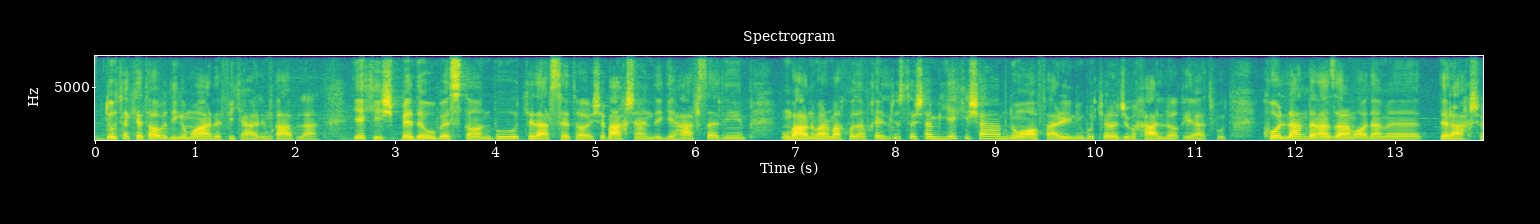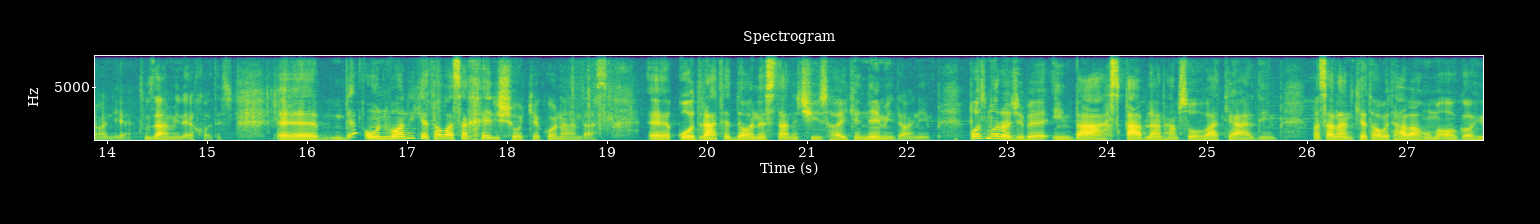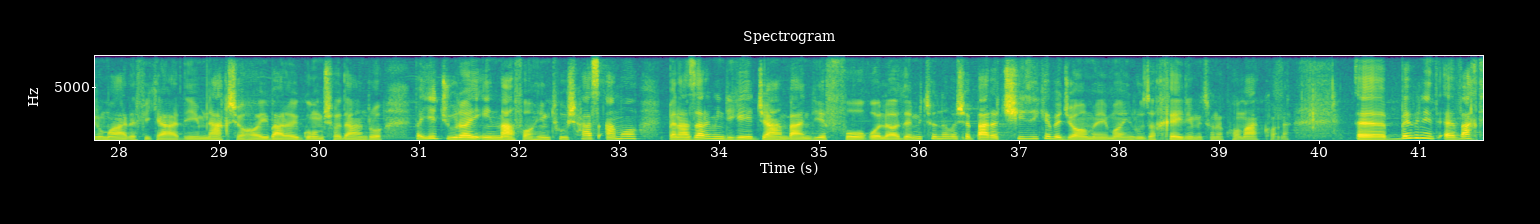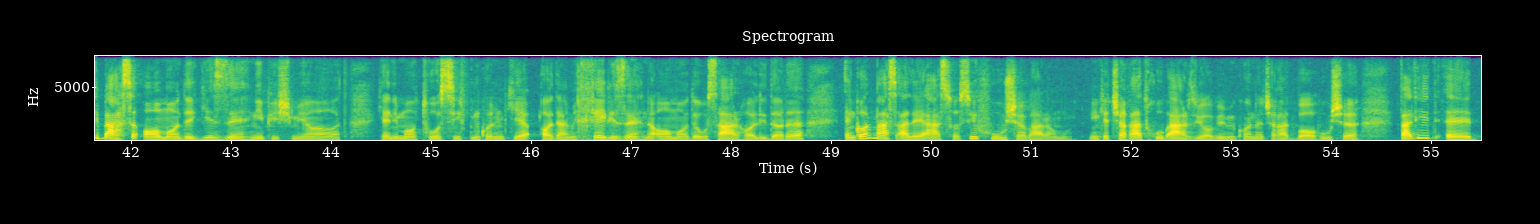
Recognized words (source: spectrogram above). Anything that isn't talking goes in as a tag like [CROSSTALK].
دو تا کتاب دیگه معرفی کردیم قبلا. یکیش بده و بستان بود که در ستایش بخشندگی حرف زدیم. اون برنامه رو من خودم خیلی دوست داشتم. یکیش هم نوآفرینی بود که راجع به خلاقیت بود. کلا به نظرم آدم درخشانیه تو زمینه خودش. عنوان کتاب اصلا خیلی شوکه کننده است. قدرت دانستن چیزهایی که نمی‌دانیم. باز ما راجع به این بحث قبلا هم صحبت کردیم. مثلا کتاب توهم آگاهی رو معرفی کردیم نقشه هایی برای گم شدن رو و یه جورایی این مفاهیم توش هست. اما به نظرم این دیگه یه جنبندی فوقالعاده می‌تونه باشه برای چیزی که به جامعه ما این روزا خیلی می‌تونه کمک کنه. ببینید وقتی بحث آمادگی ذهنی پیش میاد یعنی ما توصیف می‌کنیم که آدمی خیلی ذهن آماده و سرحالی داره انگار مسئله اساسی هوشه برامون. اینکه چقدر خوب ارزیابی می‌کنه چقدر باهوشه. ولی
